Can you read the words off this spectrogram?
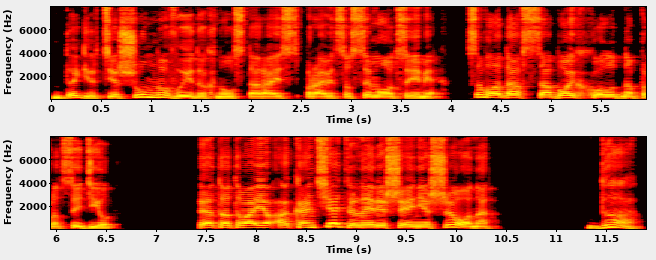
Дагерти шумно выдохнул, стараясь справиться с эмоциями. Совладав с собой, холодно процедил. «Это твое окончательное решение, Шиона?» «Да».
